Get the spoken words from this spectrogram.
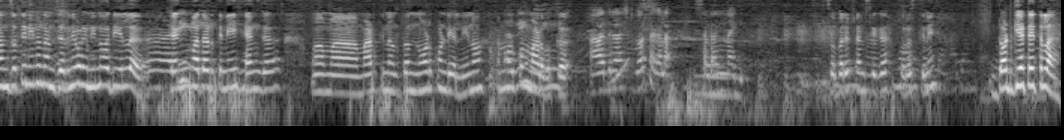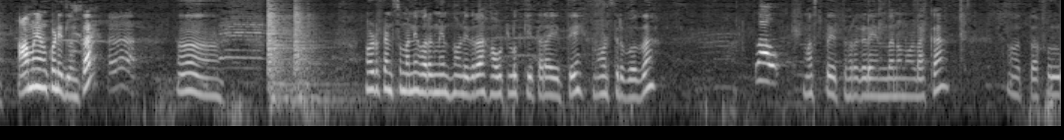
ನನ್ ಜೊತೆ ನೀನು ನನ್ ಜರ್ನಿ ಒಳಗೆ ನೀನು ಓದಿ ಇಲ್ಲ. ಹೆಂಗ್ ಮಾತಾಡ್ತೀನಿ ಹೆಂಗ ಮಾಡ್ತೀನಿ ಅಂತ ನೋಡ್ಕೊಂಡಿ ಅಲ್ಲಿ ನೀನು. ನೋಡ್ಕೊಂಡ್ ಮಾಡ್ಬೇಕು. ಆದ್ರ ಅಷ್ಟು ಗೊತ್ತಾಗಲ್ಲ ಸಡನ್ ಆಗಿ. ಸೊ ಬರೀ ಫ್ರೆಂಡ್ಸ್ ಈಗ ತೋರಿಸ್ತೀನಿ. ದೊಡ್ಡ ಗೇಟ್ ಐತಲ್ಲ ಆ ಮನೆ ಅನ್ಕೊಂಡಿದ್ಲಂತ? ಹ್ಮ್ ನೋಡ್ರಿ ಫ್ರೆಂಡ್ಸ್ ಮನೆ ಹೊರಗೆ ನಿಂತು ನೋಡಿದ್ರ ಔಟ್ಲುಕ್ ಈ ತರ ಐತಿ ನೋಡ್ತಿರ್ಬೋದ? ಮಸ್ತ್ ಐತಿ ಹೊರಗಡೆಯಿಂದನೂ ನೋಡಾಕ. ಮತ್ತು ಫುಲ್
